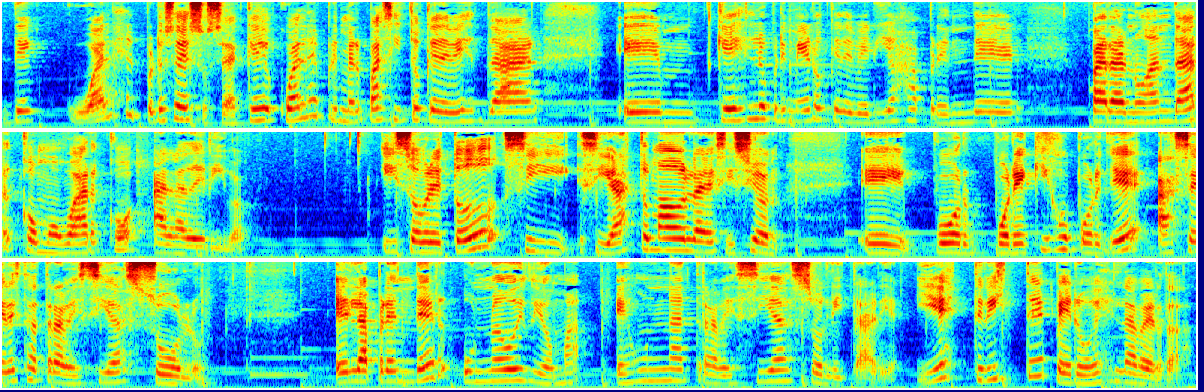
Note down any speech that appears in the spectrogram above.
de cuál es el proceso, o sea, qué, cuál es el primer pasito que debes dar, em, qué es lo primero que deberías aprender para no andar como barco a la deriva. Y sobre todo si, si has tomado la decisión eh, por, por X o por Y hacer esta travesía solo. El aprender un nuevo idioma es una travesía solitaria. Y es triste, pero es la verdad.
